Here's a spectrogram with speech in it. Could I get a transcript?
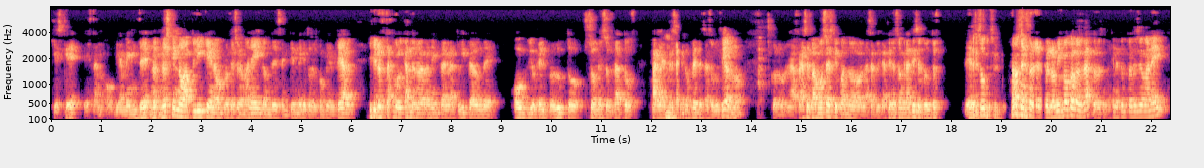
que es que están obviamente, no, no es que no apliquen a un proceso de money donde se entiende que todo es confidencial, y lo estás volcando en una herramienta gratuita donde obvio que el producto son esos datos para la empresa que te ofrece esa solución, ¿no? La frase famosa es que cuando las aplicaciones son gratis, el producto es, tú. pues lo mismo con los datos. Imagínate un proceso de money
